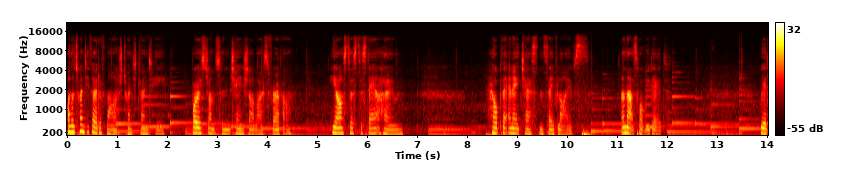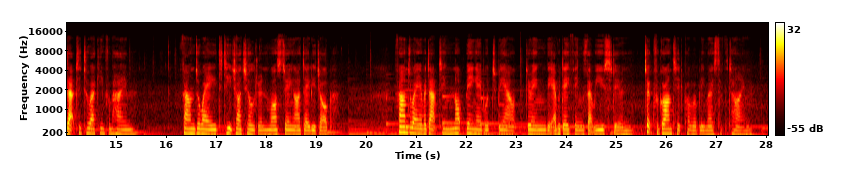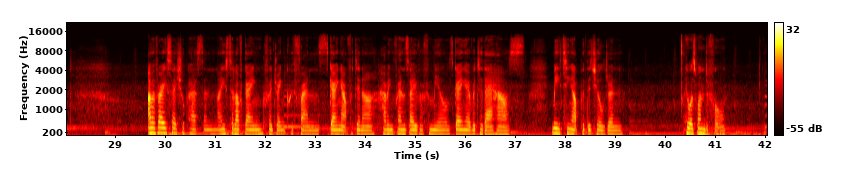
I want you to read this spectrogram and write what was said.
On the 23rd of March 2020, Boris Johnson changed our lives forever. He asked us to stay at home, help the NHS, and save lives. And that's what we did. We adapted to working from home, found a way to teach our children whilst doing our daily job, found a way of adapting not being able to be out doing the everyday things that we used to do and took for granted probably most of the time. I'm a very social person. I used to love going for a drink with friends, going out for dinner, having friends over for meals, going over to their house, meeting up with the children. It was wonderful.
